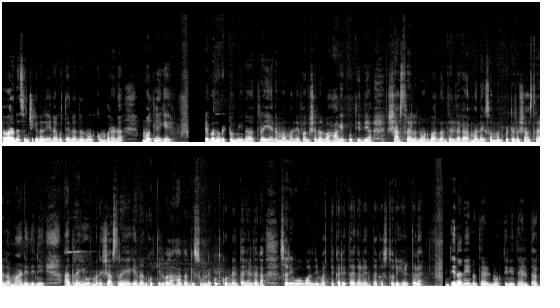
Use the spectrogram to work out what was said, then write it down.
ವಾರದ ಸಂಚಿಕೆನಲ್ಲಿ ಏನಾಗುತ್ತೆ ಅನ್ನೋದನ್ನ ನೋಡ್ಕೊಂಬರೋಣ ಮೊದಲಿಗೆ ಬಂದ್ಬಿಟ್ಟು ಮೀನಾ ಹತ್ರ ಏನಮ್ಮ ಮನೆ ಫಂಕ್ಷನ್ ಅಲ್ವಾ? ಹಾಗೆ ಕೂತಿದ್ಯಾ ಶಾಸ್ತ್ರ ಎಲ್ಲ ನೋಡಬಾರ್ದು ಅಂತ ಹೇಳಿದಾಗ ಮನೆಗೆ ಸಂಬಂಧಪಟ್ಟಿರೋ ಶಾಸ್ತ್ರ ಎಲ್ಲ ಮಾಡಿದ್ದೀನಿ. ಆದರೆ ಇವ್ರ ಮನೆ ಶಾಸ್ತ್ರ ಹೇಗೆ ಅನ್ನೋದು ಗೊತ್ತಿಲ್ವಲ್ಲ? ಹಾಗಾಗಿ ಸುಮ್ಮನೆ ಕೂತ್ಕೊಂಡೆ ಅಂತ ಹೇಳಿದಾಗ ಸರಿ ಹೋಗು ಅಲ್ಲಿ ಮತ್ತೆ ಕರಿತಾ ಇದ್ದಾಳೆ ಅಂತ ಕಸ್ತೂರಿ ಹೇಳ್ತಾಳೆ. ನಾನೇನು ಅಂತ ಹೇಳಿ ನೋಡ್ತೀನಿ ಅಂತ ಹೇಳಿದಾಗ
